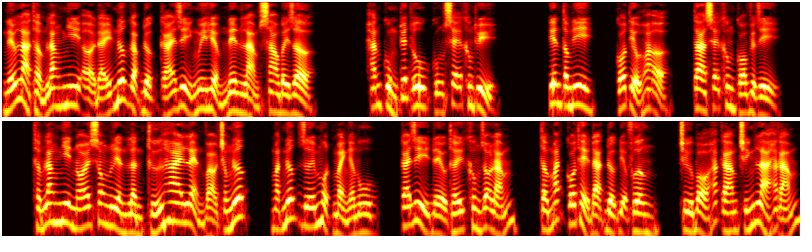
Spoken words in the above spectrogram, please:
nếu là thẩm lăng nhi ở đáy nước gặp được cái gì nguy hiểm nên làm sao bây giờ? Hắn cùng tuyết u cũng sẽ không thủy. Yên tâm đi, có tiểu hoa ở, ta sẽ không có việc gì. Thẩm lăng nhi nói xong liền lần thứ hai lẻn vào trong nước, mặt nước dưới một mảnh âm u, cái gì đều thấy không rõ lắm, tầm mắt có thể đạt được địa phương, trừ bỏ hắc ám chính là hắc ám.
